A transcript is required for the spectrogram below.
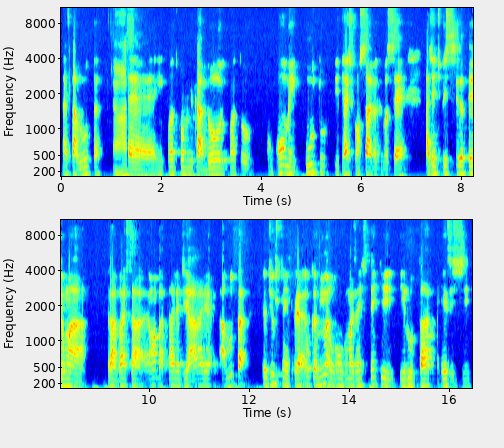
nessa luta, ah, é, enquanto comunicador, enquanto homem culto e responsável que você é. A gente precisa ter uma travar essa é uma batalha diária. A luta, eu digo sempre, é, o caminho é longo, mas a gente tem que ir lutar, resistir,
